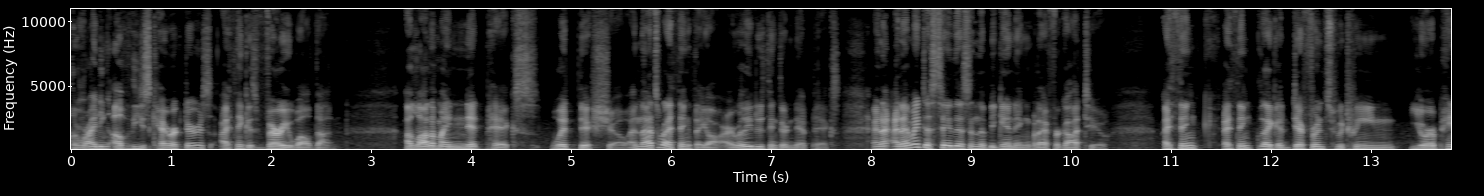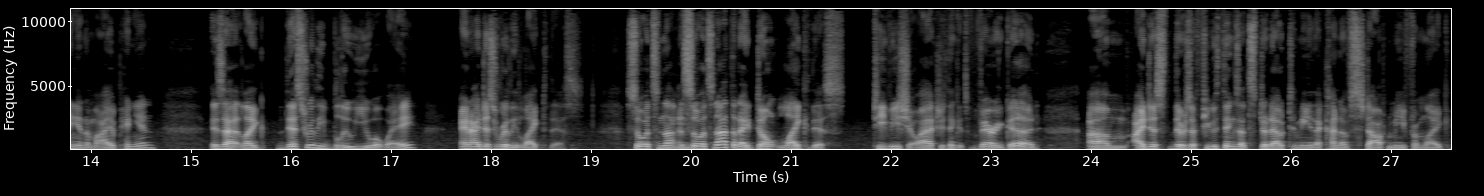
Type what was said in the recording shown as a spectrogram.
the writing of these characters I think is very well done. A lot of my mm-hmm. nitpicks with this show, and that's what I think they are. I really do think they're nitpicks. And I, and I meant to say this in the beginning, but I forgot to. I think I think like a difference between your opinion and my opinion is that like this really blew you away, and I just really liked this. So it's not so it's not that I don't like this TV show. I actually think it's very good. Um, I just there's a few things that stood out to me that kind of stopped me from like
